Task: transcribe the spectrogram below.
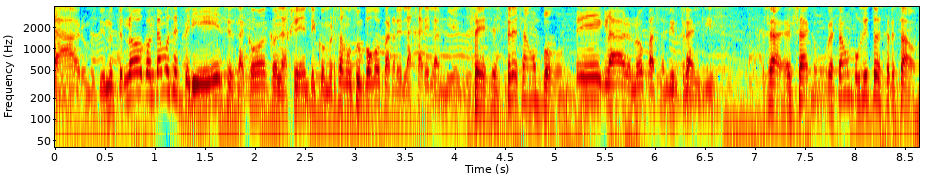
claro, metiendo. No, contamos experiencias acá con la gente y conversamos un poco para relajar el ambiente. Se desestresan un poco. Sí, claro, ¿no? Para salir tranquis. O sea, o sea, como que están un poquito estresados.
